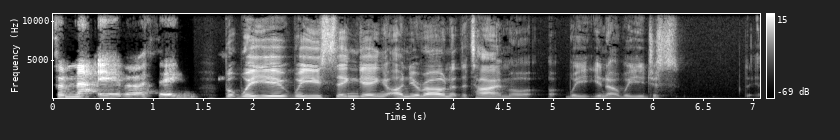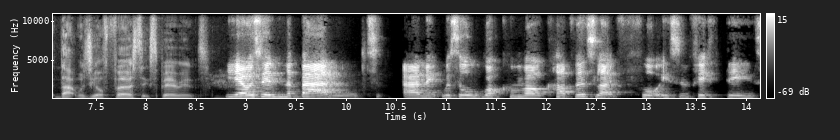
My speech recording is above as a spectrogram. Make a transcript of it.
from that era, I think. But were you were you singing on your own at the time, or were you, you know were you just that was your first experience? Yeah, I was in the band and it was all rock and roll covers, like 40s and 50s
